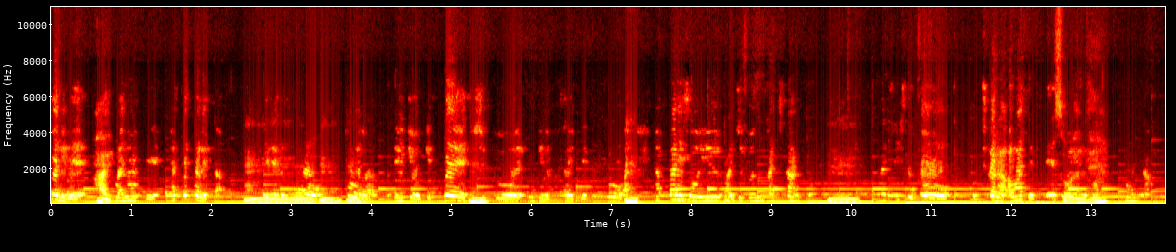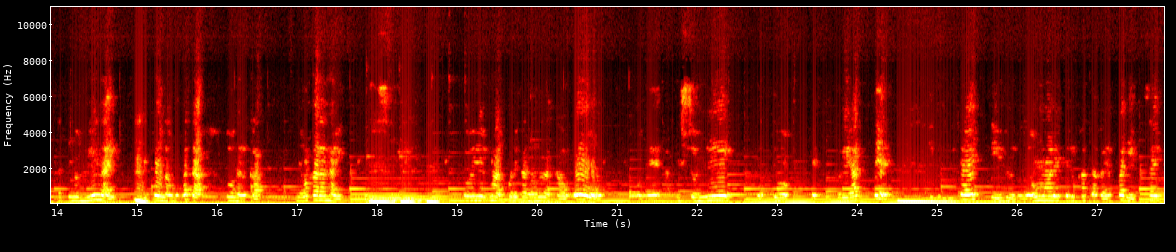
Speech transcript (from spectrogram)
一人で、はい。まあ、今までやってこれた。うん。けれども、うん。コロナの影響を受けて自粛を余儀なくされていると、あうん。やっぱりそういう、まあ、自分の価値観とうん。同じ人と力を合わせて、そそうういう、やね先の見えない、うん。コロナもまたどうなるか、ね、わからないうんですし、うんそういう、まあ、これからの世の中をこう、ね、一緒にこう手を手取り合ってうん。いきたいっていうふうに思われてる方がやっぱり最近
